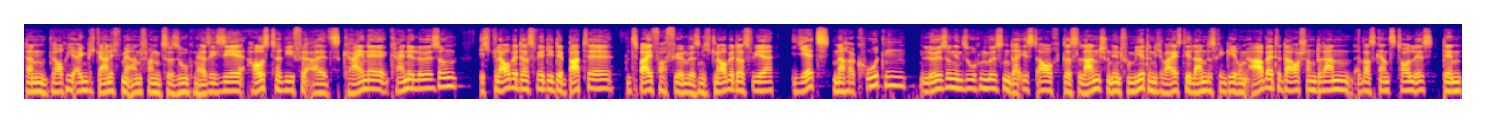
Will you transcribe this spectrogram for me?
dann brauche ich eigentlich gar nicht mehr anfangen zu suchen. Also ich sehe Haustarife als keine, keine Lösung. Ich glaube, dass wir die Debatte zweifach führen müssen. Ich glaube, dass wir jetzt nach akuten Lösungen suchen müssen. Da ist auch das Land schon informiert und ich weiß, die Landesregierung arbeitet da auch schon dran, was ganz toll ist. Denn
